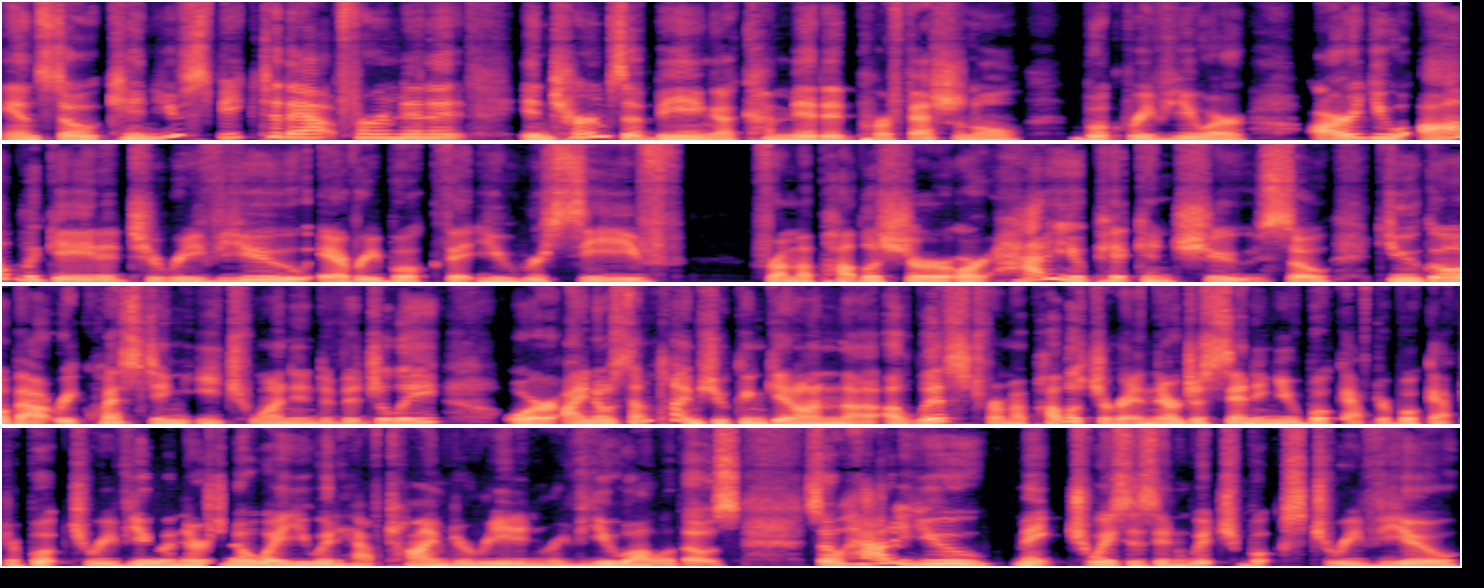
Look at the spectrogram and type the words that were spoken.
And so, can you speak to that for a minute? In terms of being a committed professional book reviewer, are you obligated to review every book that you receive from a publisher or how do you pick and choose? So do you go about requesting each one individually? Or i know sometimes you can get on a, a, list from a publisher and they're just sending you book after book after book to review and there's no way you would have time to read and review all of those. So how do you make choices in which books to review?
